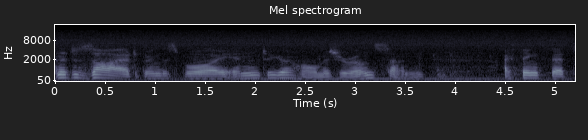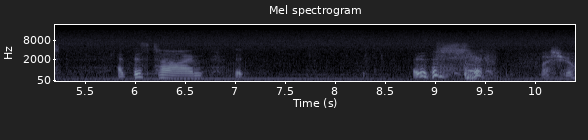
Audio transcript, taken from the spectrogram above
and a desire to bring this boy into your home as your own son, I think that at this time that... Bless you.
